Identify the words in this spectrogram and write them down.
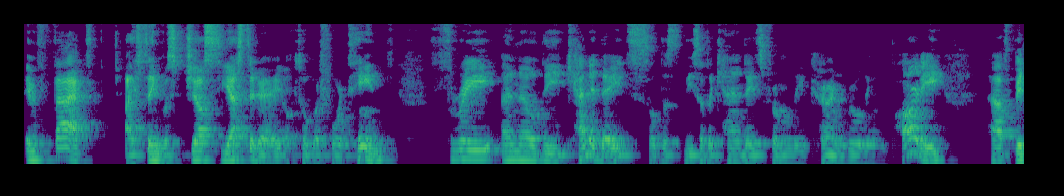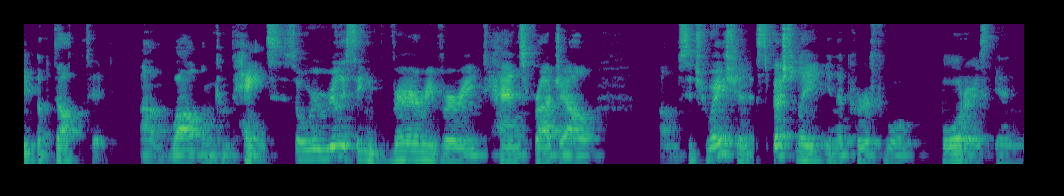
In fact, I think it was just yesterday, October 14th, three NLD candidates, so this, these are the candidates from the current ruling party, have been abducted um, while on campaigns. So we're really seeing very, very tense, fragile um, situation, especially in the peripheral borders in,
